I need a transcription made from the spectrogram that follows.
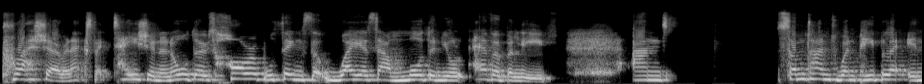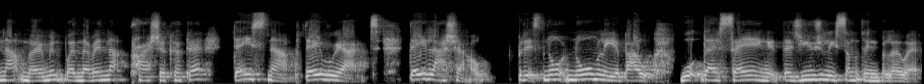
pressure and expectation and all those horrible things that weigh us down more than you'll ever believe. And sometimes when people are in that moment, when they're in that pressure cooker, they snap, they react, they lash out. But it's not normally about what they're saying. There's usually something below it.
